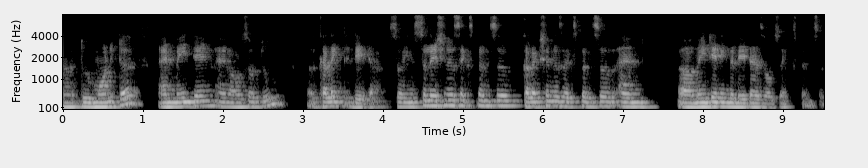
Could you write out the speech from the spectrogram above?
uh, to monitor and maintain and also to uh, collect data. So installation is expensive, collection is expensive, and uh, maintaining the data is also expensive.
